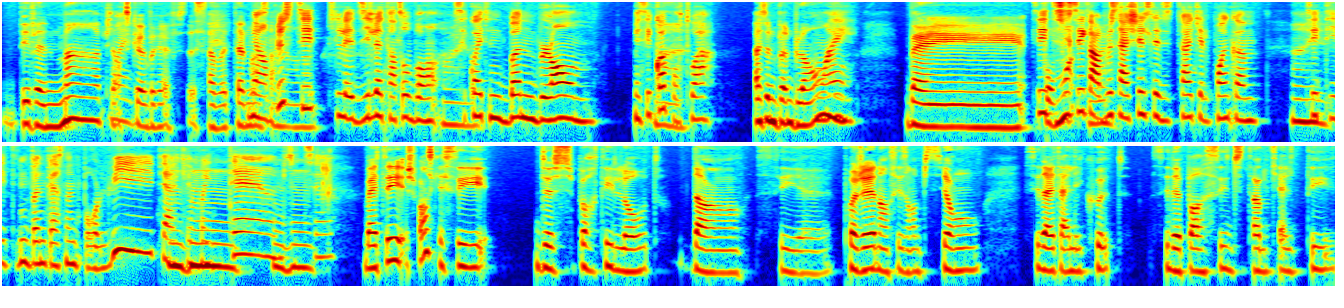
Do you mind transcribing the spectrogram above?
d'événements. Puis en tout cas, bref, ça, va tellement. Mais en plus, tu l'as dit là, tantôt, bon, c'est quoi être une bonne blonde? Mais c'est quoi pour toi? Être une bonne blonde? Oui. Ben. Pour tu moi, sais qu'en plus, Achille te dit à quel point, comme, tu es une bonne personne pour lui, puis à quel point il mm-hmm. t'aime, tout mm-hmm. ça. Ben, tu sais, je pense que c'est de supporter l'autre dans ses euh, projets, dans ses ambitions, c'est d'être à l'écoute, c'est de passer du temps de qualité.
